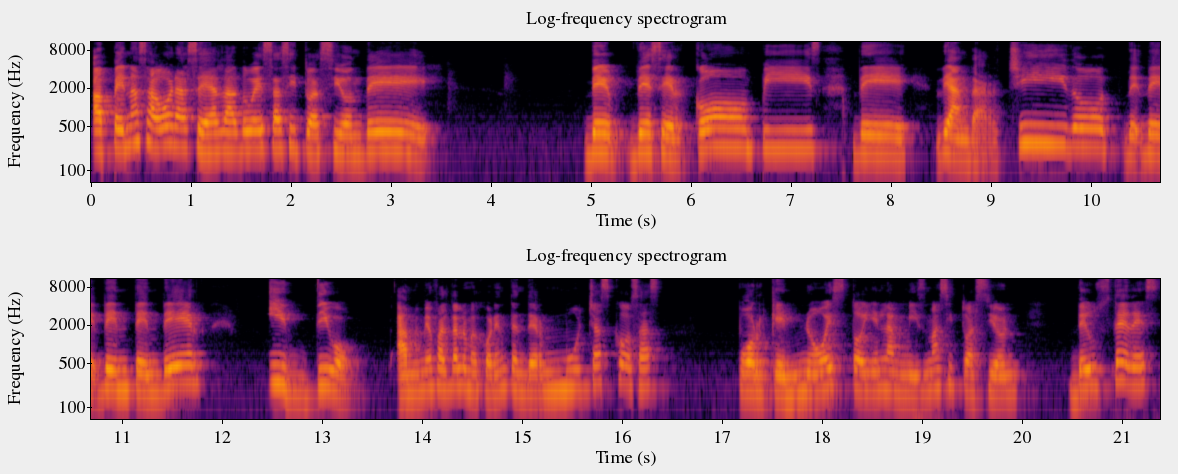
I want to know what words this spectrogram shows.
apenas ahora se ha dado esa situación de, de, de ser compis, de, de andar chido, de, de, de entender, y digo, a mí me falta a lo mejor entender muchas cosas porque no estoy en la misma situación de ustedes,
